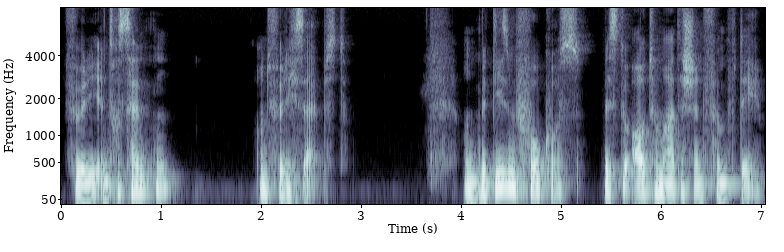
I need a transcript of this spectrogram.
für die Interessenten und für dich selbst. Und mit diesem Fokus bist du automatisch in 5D.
